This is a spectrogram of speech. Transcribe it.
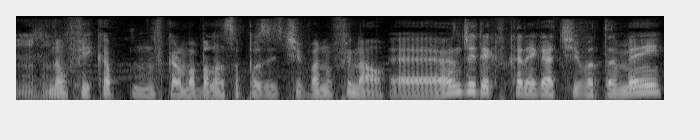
Uhum. Não fica não fica numa balança positiva no final. É, eu não diria que fica negativa também,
